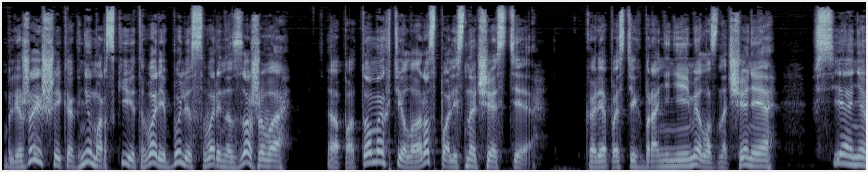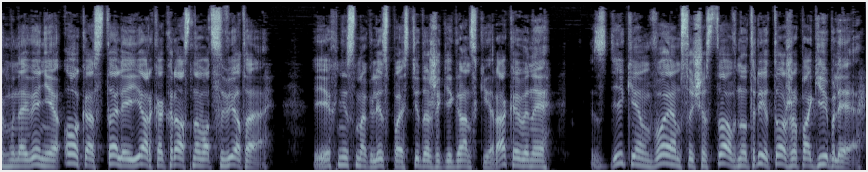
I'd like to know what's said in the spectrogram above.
Ближайшие к огню морские твари были сварены заживо, а потом их тела распались на части. Крепость их брони не имела значения. Все они в мгновение ока стали ярко-красного цвета. Их не смогли спасти даже гигантские раковины, с диким воем существа внутри тоже погибли.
